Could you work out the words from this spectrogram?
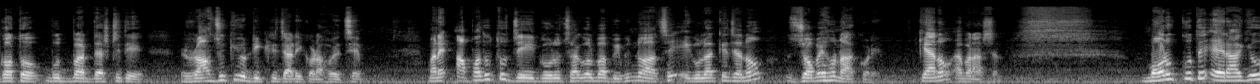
গত বুধবার দেশটিতে রাজকীয় ডিক্রি জারি করা হয়েছে। মানে আপাতত যে গরু, ছাগল বা বিভিন্ন আছে, এগুলাকে যেন জবেহ না করে। কেন? আবার আসেন। মরক্কোতে এর আগেও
